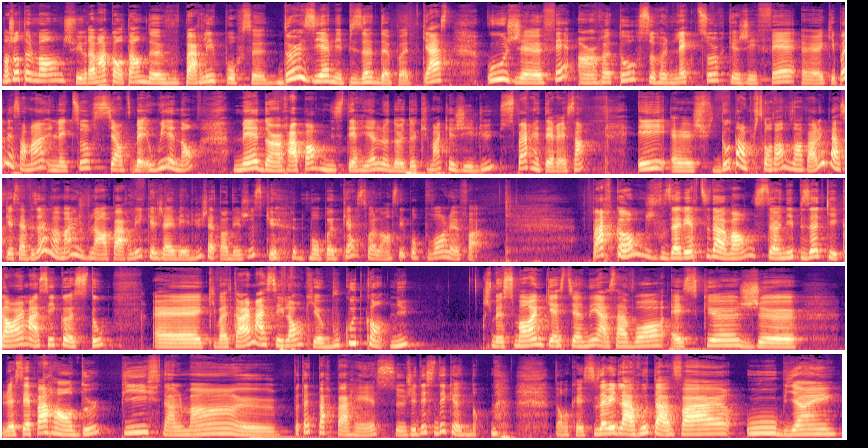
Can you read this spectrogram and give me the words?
Bonjour tout le monde, je suis vraiment contente de vous parler pour ce deuxième épisode de podcast où je fais un retour sur une lecture que j'ai fait, euh, qui n'est pas nécessairement une lecture scientifique, ben oui et non, mais d'un rapport ministériel, d'un document que j'ai lu, super intéressant. Et euh, je suis d'autant plus contente de vous en parler parce que ça faisait un moment que je voulais en parler, que j'avais lu, j'attendais juste que mon podcast soit lancé pour pouvoir le faire. Par contre, je vous avertis d'avance, c'est un épisode qui est quand même assez costaud, euh, qui va être quand même assez long, qui a beaucoup de contenu je me suis moi-même questionnée à savoir est-ce que je le sépare en deux, puis finalement, euh, peut-être par paresse, j'ai décidé que non. Donc, si vous avez de la route à faire ou bien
